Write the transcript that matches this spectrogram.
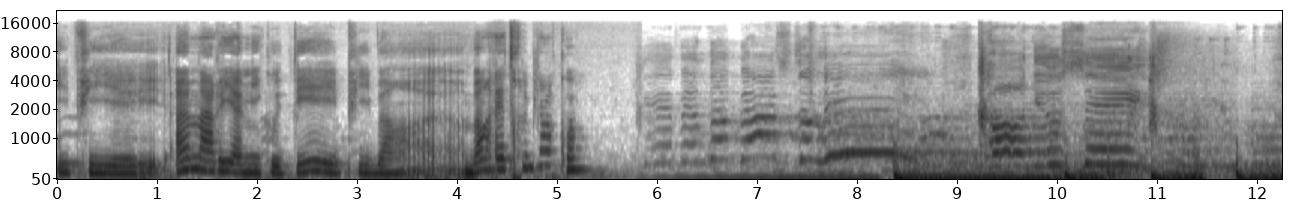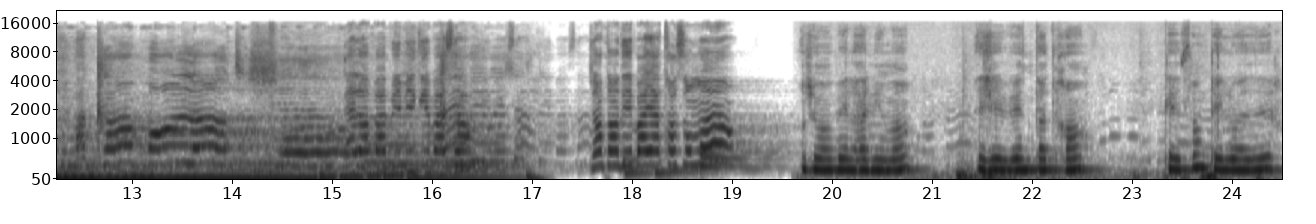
Et puis un mari à mes côtés, et puis ben, ben être bien quoi. J'entends des bails à son morts. Je m'appelle Halima, j'ai 24 ans. Quels sont tes loisirs?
